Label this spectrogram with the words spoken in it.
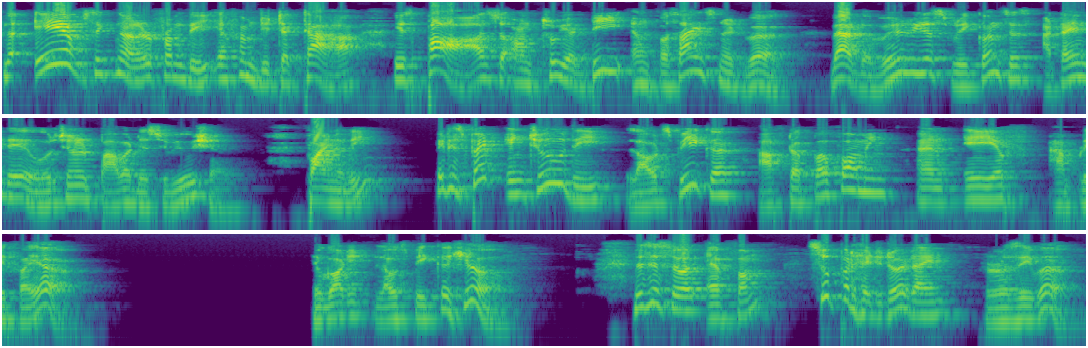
The AF signal from the FM detector is passed on through a de-emphasized network where the various frequencies attain their original power distribution. Finally, it is fed into the loudspeaker after performing an AF amplifier. You got it loudspeaker here. This is your FM super heterodyne receiver.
